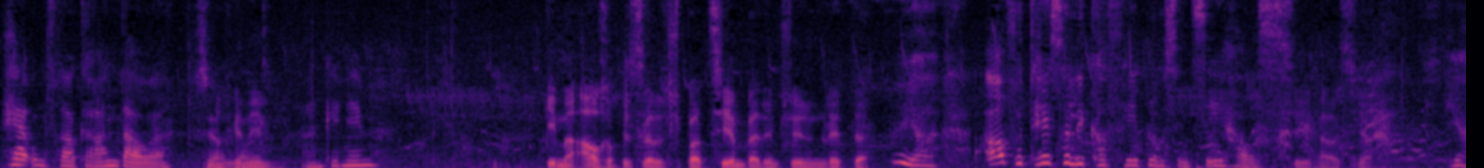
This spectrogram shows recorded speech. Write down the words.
Herr und Frau Grandauer. Sehr angenehm. Angenehm. Gehen wir auch ein bisschen spazieren bei dem schönen Wetter. Ja, auf ein Tesserli Kaffee bloß ins Seehaus. Seehaus, ja. Ja,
